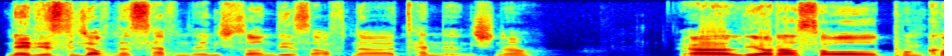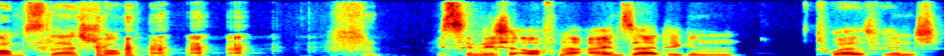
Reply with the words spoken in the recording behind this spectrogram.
Nee, die ist nicht auf einer 7-Inch, sondern die ist auf einer 10-Inch, ne? Äh, liotasoul.com slash shop. Ist sie nicht auf einer einseitigen 12-Inch?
